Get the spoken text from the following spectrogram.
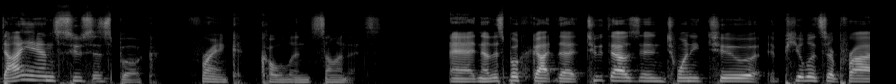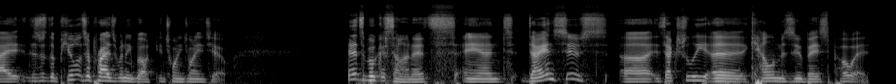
Diane Seuss's book, Frank colon sonnets. And now this book got the 2022 Pulitzer Prize. This was the Pulitzer Prize winning book in 2022. And it's a book of sonnets. And Diane Seuss uh, is actually a Kalamazoo based poet.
